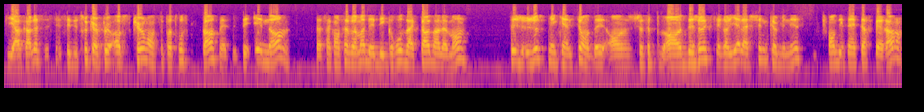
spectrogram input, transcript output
Puis encore là, c'est des trucs un peu obscurs, on sait pas trop ce qui se passe, mais c'est énorme. Ça, concerne vraiment des, gros acteurs dans le monde. C'est juste McKenzie, on, on, je sais, on, déjà que c'est relié à la Chine communiste, qui font des interférences.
